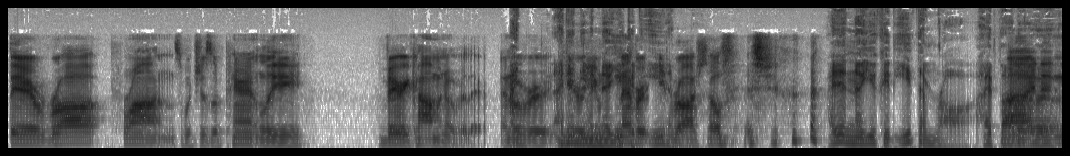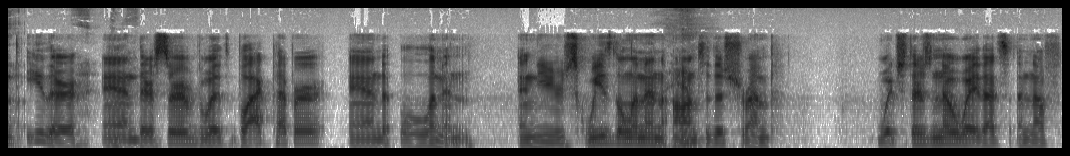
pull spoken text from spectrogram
they're raw prawns, which is apparently very common over there. And over I didn't here, even you know you could never eat 'em. raw shellfish. I didn't know you could eat them raw. I thought I was, didn't either. And they're served with black pepper and lemon. And you squeeze the lemon onto the shrimp, which there's no way that's enough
